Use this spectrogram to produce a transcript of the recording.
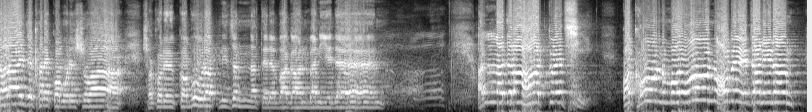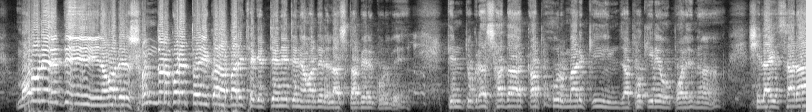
যারাই যেখানে কবরে শোয়া, সকলের কবর আপনি বাগান বানিয়ে দেন। আল্লাহ যারা হাত তুলেছি, কখন মরণ হবে জানি মরণের দিন আমাদের সুন্দর করে তৈরি করা বাড়ি থেকে টেনে টেনে আমাদের লাশটা বের করবে। তিন টুকরা সাদা কাপড়, মার্কিন, যা ফকিরেও পড়ে না, সেলাই সারা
